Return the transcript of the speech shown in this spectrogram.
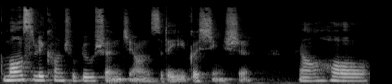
monthly contribution 这样子的一个形式，然后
